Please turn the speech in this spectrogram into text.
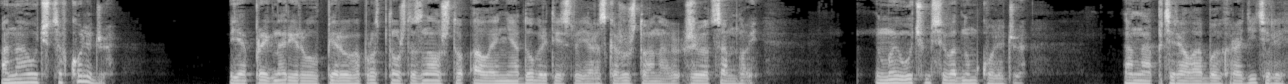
Она учится в колледже? Я проигнорировал первый вопрос, потому что знал, что Алла не одобрит, если я расскажу, что она живет со мной. Мы учимся в одном колледже. Она потеряла обоих родителей,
